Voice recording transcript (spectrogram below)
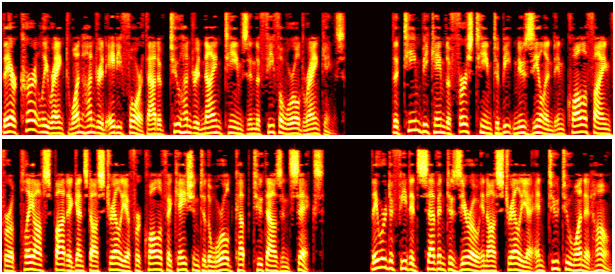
They are currently ranked 184th out of 209 teams in the FIFA World Rankings. The team became the first team to beat New Zealand in qualifying for a playoff spot against Australia for qualification to the World Cup 2006. They were defeated 7–0 in Australia and 2–1 at home.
